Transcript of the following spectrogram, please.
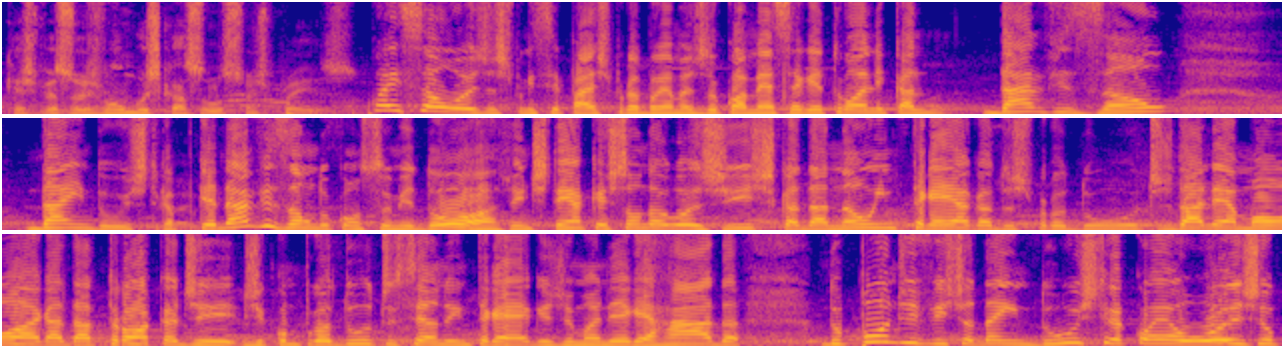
que as pessoas vão buscar soluções para isso. Quais são hoje os principais problemas do comércio eletrônico da visão da indústria, porque da visão do consumidor, a gente tem a questão da logística, da não entrega dos produtos, da demora, da troca de, de com produtos sendo entregues de maneira errada. Do ponto de vista da indústria, qual é hoje o,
